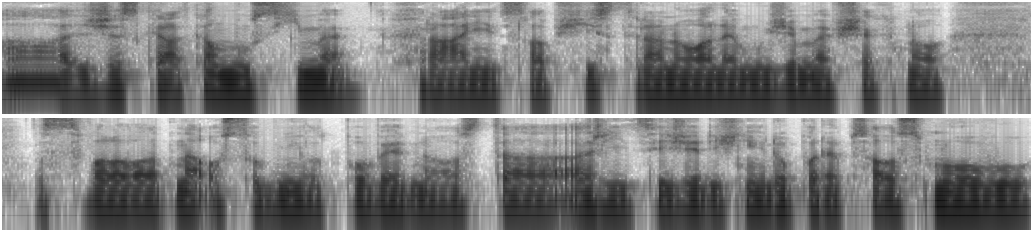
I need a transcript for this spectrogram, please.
a že zkrátka musíme chránit slabší stranu a nemůžeme všechno svalovat na osobní odpovědnost a, a říci, že když někdo podepsal smlouvu,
